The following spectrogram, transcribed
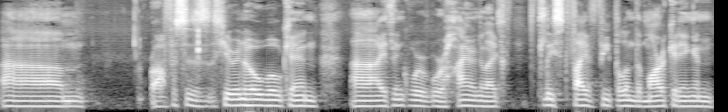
Um, offices here in Hoboken. Uh, I think we're we're hiring like at least five people in the marketing, and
